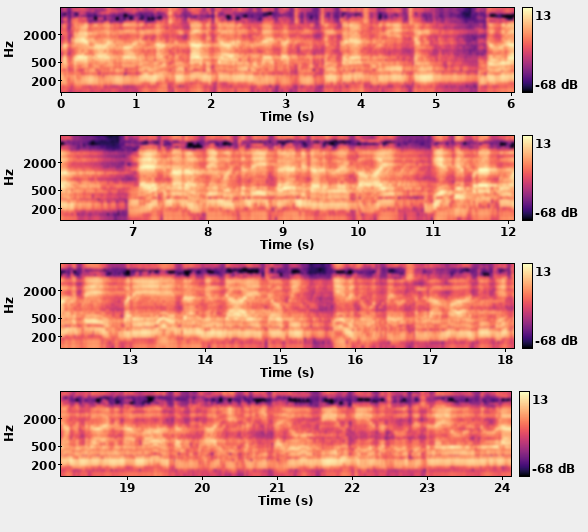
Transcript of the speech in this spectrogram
ਬਕੈ ਮਾਰ ਮਾਰੰ, ਨਾ ਸੰਕਾ ਵਿਚਾਰੰ, ਰੁਲੈ ਤਛ ਮੁਚੰ ਕਰੈ ਸੁਰਗ ਈਛੰ। ਦੋਹਰਾ, ਨੈਕ ਨਾ ਰਣਤੇ ਮੁਰ ਚਲੇ ਕਰੈ ਨਿਡਰ ਹੋਇ ਘਾਏ। ਗਿਰ ਗਿਰ ਪਰੈ ਪਵੰਗ ਤੇ, ਬਰੇ ਬਰੰਗਨ ਜਾਏ ਚਉਪਈ ਇਹ ਵਿਧੋਤ ਭਇਓ ਸੰਗਰਾਮਾ ਜੂਝੇ ਚੰਦ ਨਰਾਇਣ ਨਾਮਾ ਤਬ ਜੁਝਾਰ ਏਕਲ ਹੀ ਤਇਓ ਵੀਰਨ ਘੇਰ ਦਸੋ ਦਿਸ ਲਿਓ ਦੋਹਰਾ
